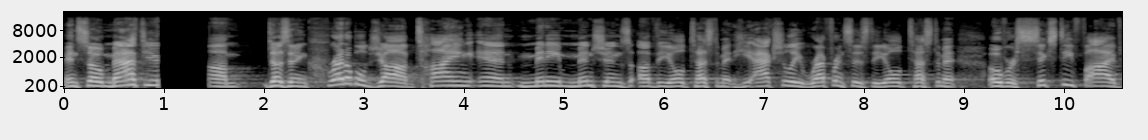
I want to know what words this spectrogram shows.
And so Matthew um, does an incredible job tying in many mentions of the Old Testament. He actually references the Old Testament over 65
